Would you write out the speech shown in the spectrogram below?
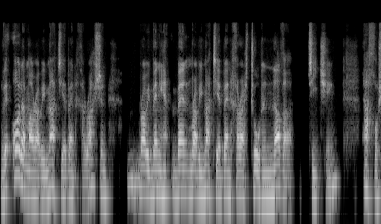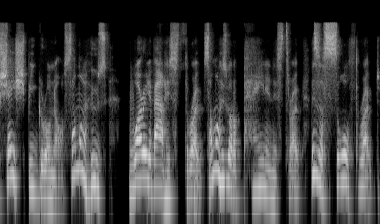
The Odama Rabbi Matya ben Harash and Rabbi ben, ben Rabbi Matya ben Harash taught another teaching. Someone who's worried about his throat, someone who's got a pain in his throat. This is a sore throat.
